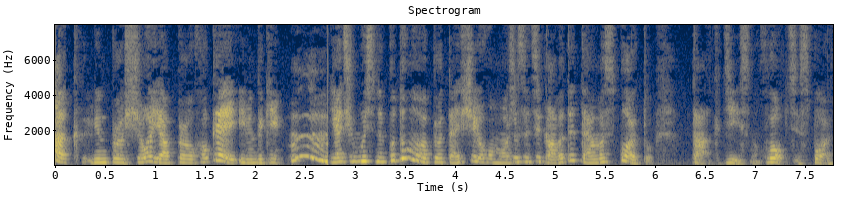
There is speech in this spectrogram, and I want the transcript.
так, він про що? Я про хокей. І він такий, «М, я чомусь не подумала про те, що його може зацікавити тема спорту. Так, дійсно, хлопці, спорт.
